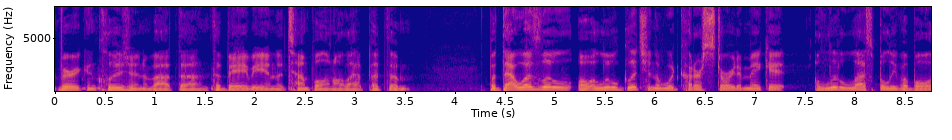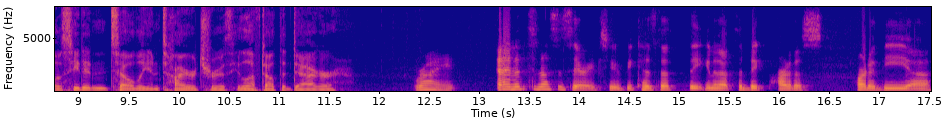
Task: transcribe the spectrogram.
very conclusion about the the baby and the temple and all that. But the but that was a little a little glitch in the woodcutter story to make it a little less believable is he didn't tell the entire truth. He left out the dagger. Right, and it's necessary too because that's the you know that's a big part of this part of the uh,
